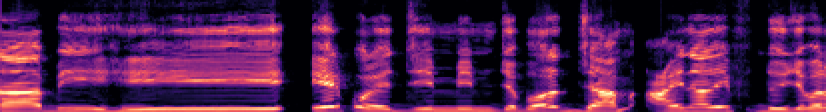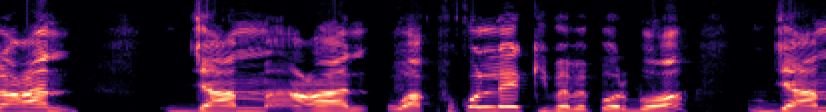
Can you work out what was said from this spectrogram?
না বিহি। এরপরে, জিম মিম জবর, জাম আইন আলিফ, দুই জবর আন। জাম আন ওয়াকফ করলে কীভাবে পড়ব? জাম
